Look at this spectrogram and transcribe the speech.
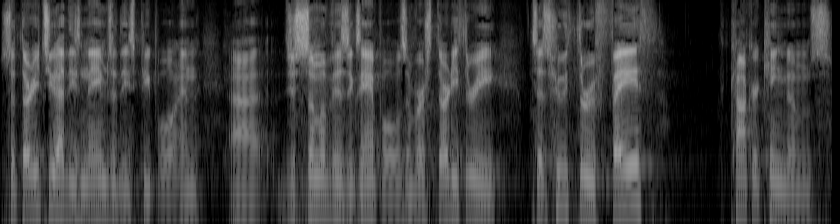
so 32 had these names of these people, and uh, just some of his examples. In verse 33, it says, Who through faith conquer kingdoms.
